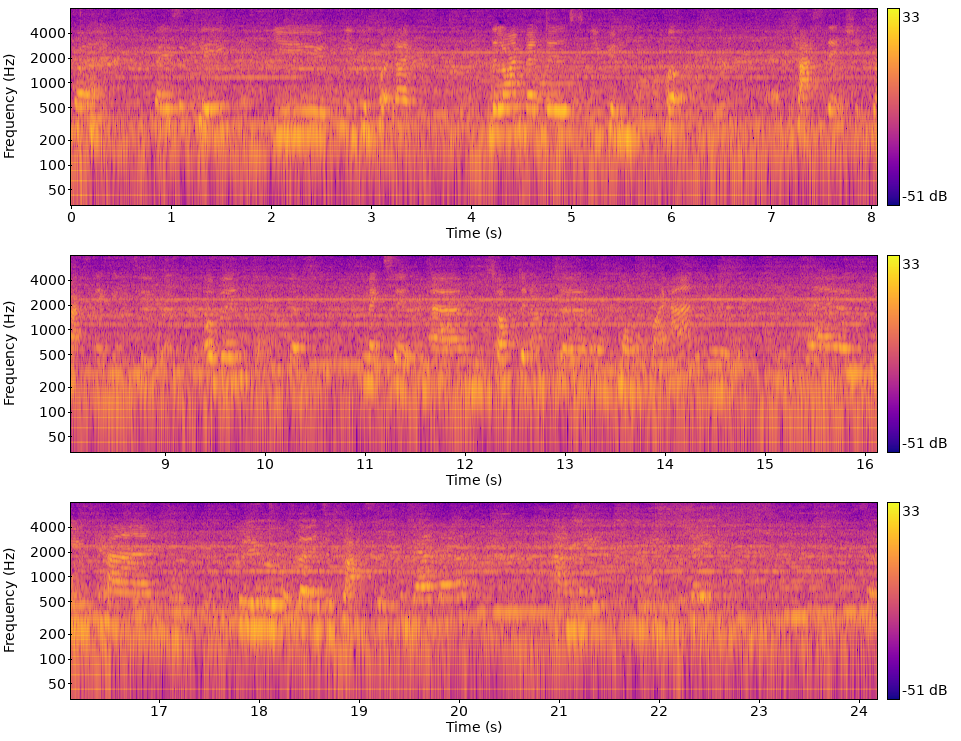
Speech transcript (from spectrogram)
But basically, you you can put like the line benders. You can put uh, plastic, sheet plastic into an oven makes it um, soft enough to mold by hand. Then you can glue loads of plastic together and make these shapes. So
